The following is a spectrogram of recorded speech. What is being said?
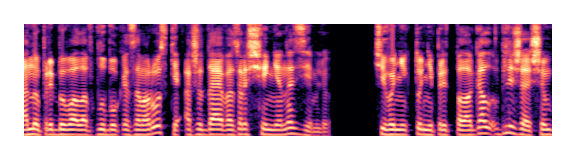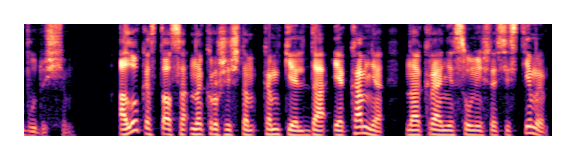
Оно пребывало в глубокой заморозке, ожидая возвращения на Землю, чего никто не предполагал в ближайшем будущем. Алок остался на крошечном комке льда и камня на окраине Солнечной системы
